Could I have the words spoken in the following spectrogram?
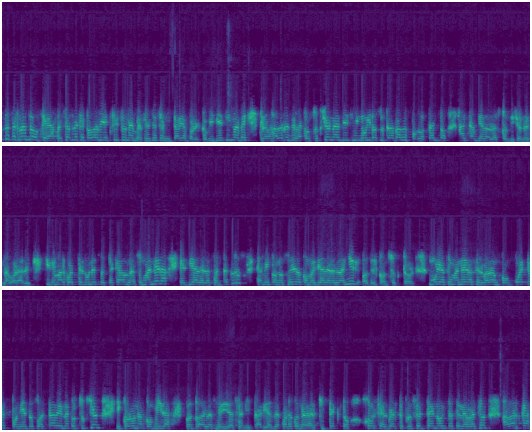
Comentarte, Fernando, que a pesar de que todavía existe una emergencia sanitaria por el COVID-19, trabajadores de la construcción han disminuido su trabajo y por lo tanto han cambiado las condiciones laborales. Sin embargo, este lunes festejaron a su manera el Día de la Santa Cruz, también conocido como el Día del Albañil o del Constructor. Muy a su manera celebraron con cohetes, poniendo su altar en la construcción y con una comida con todas las medidas sanitarias. De acuerdo con el arquitecto Jorge Alberto Cruz Centeno, esta celebración abarca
